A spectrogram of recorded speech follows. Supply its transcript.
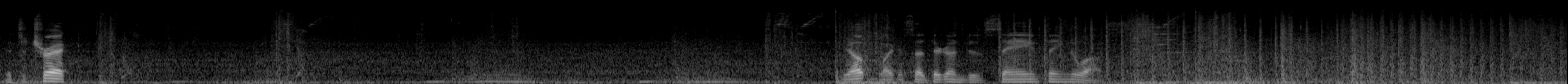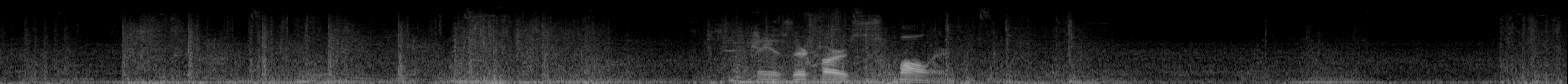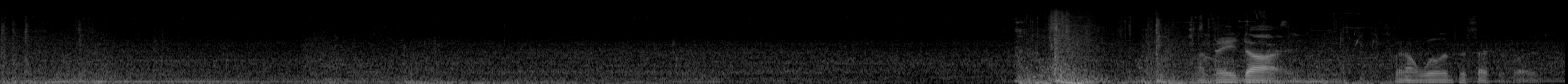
It's a trick. Yep, like I said, they're gonna do the same thing to us. Thing is, their car is smaller. I die, but I'm willing to sacrifice.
